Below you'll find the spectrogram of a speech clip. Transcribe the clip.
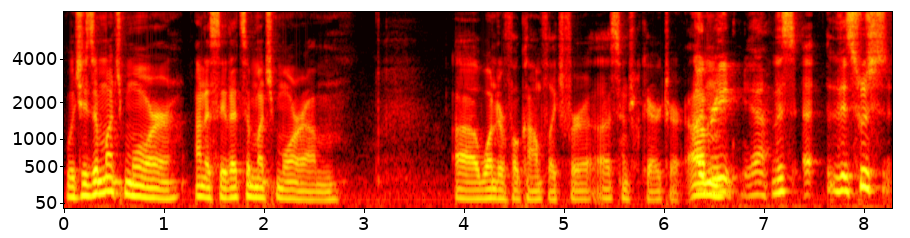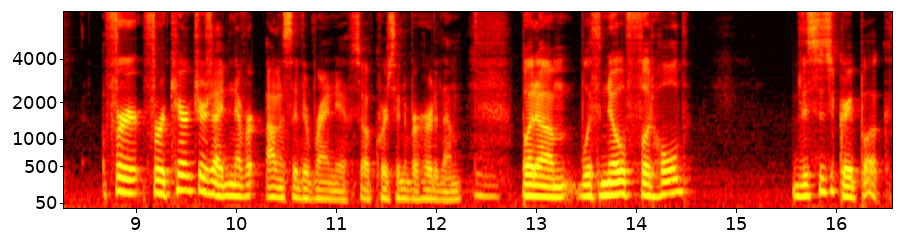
which is a much more honestly that's a much more um uh, wonderful conflict for a, central character um, Agreed. Yeah. this uh, this was for for characters I'd never honestly they're brand new so of course I never heard of them but um with no foothold this is a great book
